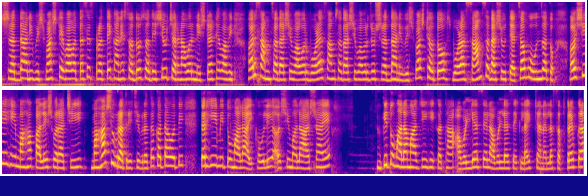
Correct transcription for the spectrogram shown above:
श्रद्धा आणि विश्वास ठेवावा तसेच प्रत्येकाने सदोसदे शिव चरणावर निष्ठा ठेवावी. हर साम सदाशिवावर भोळ्या साम सदाशिवावर जो श्रद्धा आणि विश्वास ठेवतो भोळा साम सदाशिव त्याचा होऊन जातो. अशी ही महाकालेश्वराची महाशिवरात्रीची व्रतकथा होती. तर ही मी तुम्हाला ऐकवली अशी मला आशा आहे. की तुम्हाला माझी ही कथा आवडली असेल आवडल्यास एक लाईक चॅनलला सबस्क्राईब करा.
